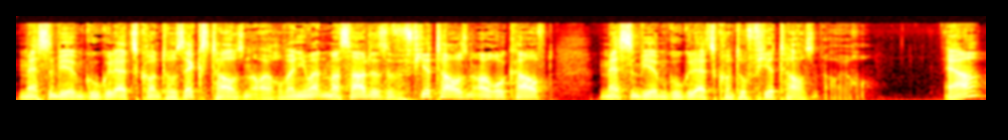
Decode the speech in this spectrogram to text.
messen wir im Google Ads Konto 6.000 Euro. Wenn jemand einen Massagesessel für 4.000 Euro kauft, messen wir im Google Ads Konto 4.000 Euro. Ja?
